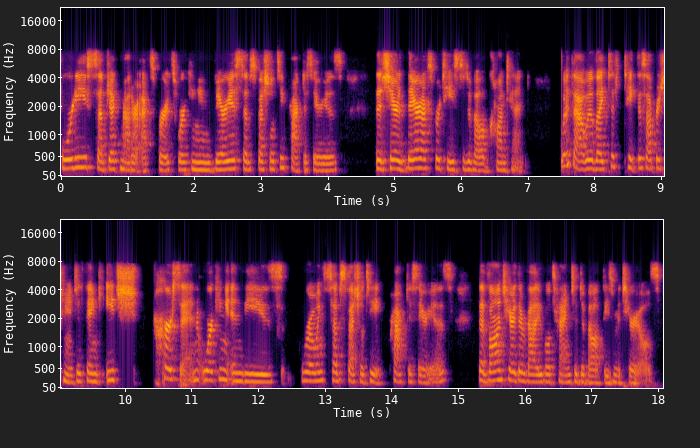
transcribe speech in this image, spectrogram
40 subject matter experts working in various subspecialty practice areas that shared their expertise to develop content. With that, we would like to take this opportunity to thank each person working in these growing subspecialty practice areas that volunteered their valuable time to develop these materials.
